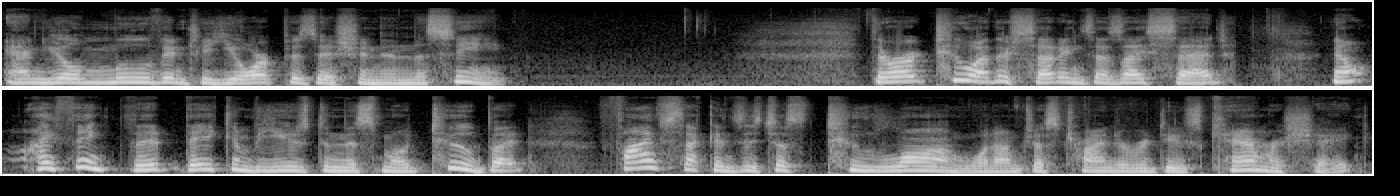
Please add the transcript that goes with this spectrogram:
and you'll move into your position in the scene. There are two other settings, as I said. Now, I think that they can be used in this mode too, but five seconds is just too long when I'm just trying to reduce camera shake.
